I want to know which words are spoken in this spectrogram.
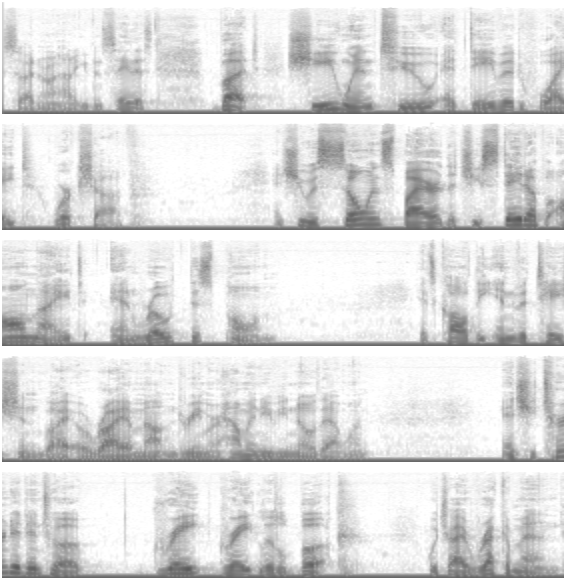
so I don't know how to even say this, but she went to a David Whyte workshop and she was so inspired that she stayed up all night and wrote this poem. It's called The Invitation by Oriah Mountain Dreamer. How many of you know that one? And she turned it into a great, great little book, which I recommend.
